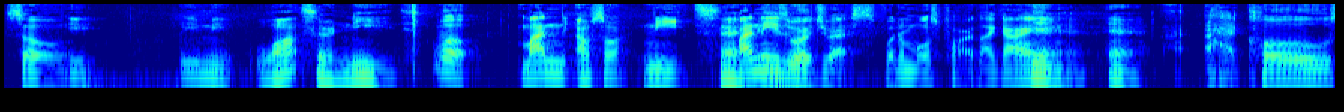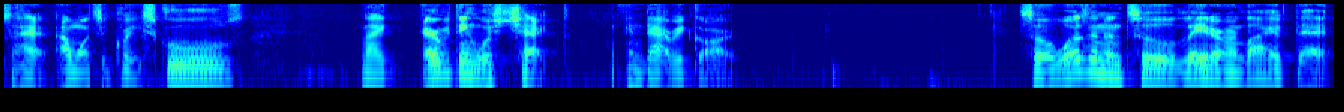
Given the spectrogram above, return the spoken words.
So, You, you mean wants or needs? well, my I'm sorry, needs. Yeah, my needs were addressed for the most part. Like I, Yeah, yeah. I had clothes. I had I went to great schools. Like everything was checked in that regard. So it wasn't until later in life that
